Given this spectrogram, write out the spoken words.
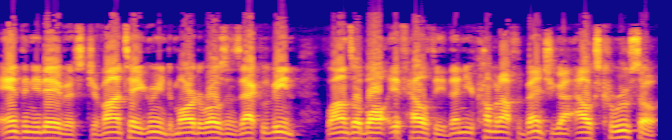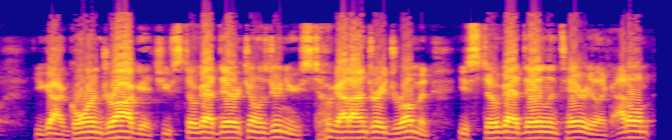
Anthony Davis, Javonte Green, DeMar DeRozan, Zach LaVine, Lonzo Ball, if healthy. Then you're coming off the bench. You got Alex Caruso. You got Goran Dragic. You still got Derrick Jones Jr. You still got Andre Drummond. You still got Dalen Terry. Like, I don't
